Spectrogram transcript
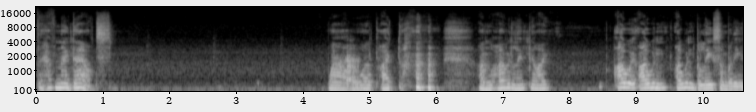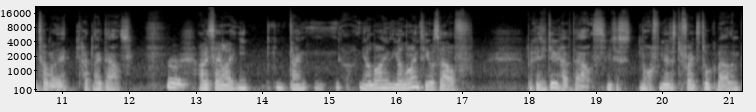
They have no doubts. Wow, well, I, I would be like, I would, I wouldn't, I wouldn't believe somebody who told me they had no doubts. Mm. I would say like you don't you're lying you're lying to yourself because you do have doubts. You're just not you're just afraid to talk about them,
